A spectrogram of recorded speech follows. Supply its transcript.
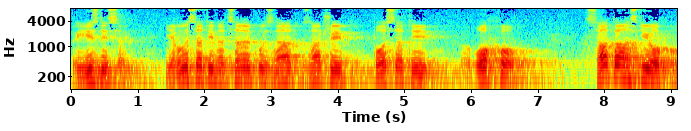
pri izdisaju. Jer ustati na crkvu zna, znači postati ohol, satanski ohol.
